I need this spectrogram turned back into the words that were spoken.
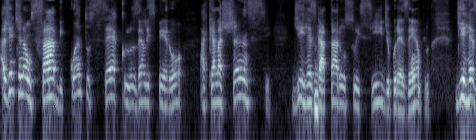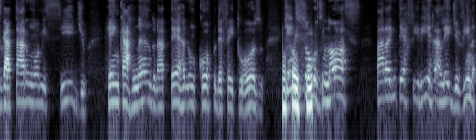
A gente não sabe quantos séculos ela esperou aquela chance de resgatar um suicídio, por exemplo, de resgatar um homicídio, reencarnando na Terra num corpo defeituoso. Quem somos nós para interferir na lei divina,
